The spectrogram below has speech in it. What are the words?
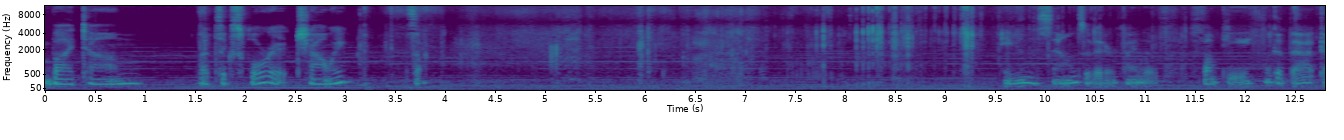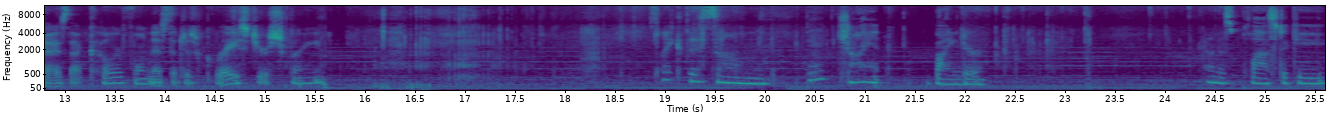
But um, let's explore it, shall we? So. Even the sounds of it are kind of funky. Look at that, guys, that colorfulness that just graced your screen. It's like this um big giant binder. Kind of this plasticky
